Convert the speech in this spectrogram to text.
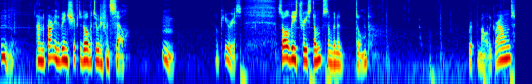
Hmm. And apparently they've been shifted over to a different cell. Hmm. How curious. So all of these tree stumps I'm going to dump. Rip them out of the ground.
